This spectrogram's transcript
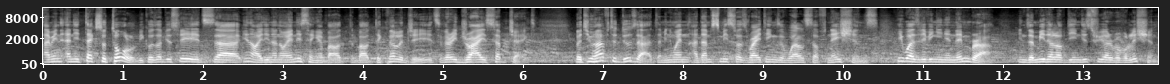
I mean, and it takes a toll because obviously it's uh, you know I didn't know anything about about technology. It's a very dry subject. But you have to do that. I mean, when Adam Smith was writing The Wealth of Nations, he was living in Edinburgh in the middle of the Industrial Revolution.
